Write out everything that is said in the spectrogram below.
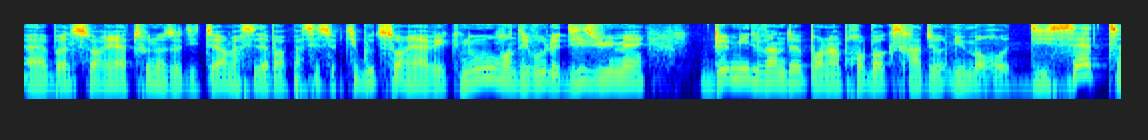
Euh, bonne soirée à tous nos auditeurs. Merci d'avoir passé ce petit bout de soirée avec nous. Rendez-vous le 18 mai 2022 pour l'improbox radio numéro 17.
